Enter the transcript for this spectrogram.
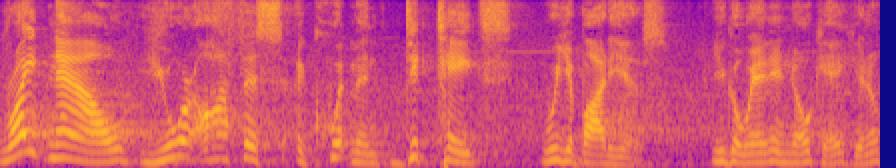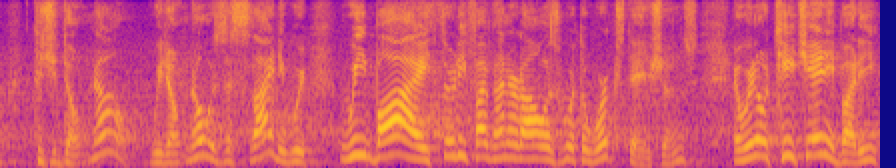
Right now, your office equipment dictates where your body is. You go in and okay, you know, because you don't know. We don't know as a society. We, we buy $3,500 worth of workstations and we don't teach anybody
